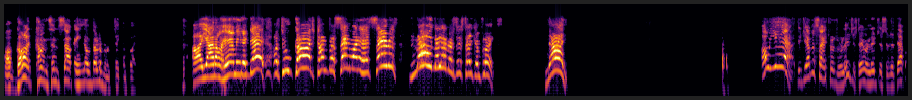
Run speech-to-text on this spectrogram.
or God comes himself, ain't no deliverance taking place. Oh, y'all don't hear me today. Until God comes to send one in his service, no deliverance is taking place. None. Oh, yeah. The Jebusites was religious. They were religious to the devil.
